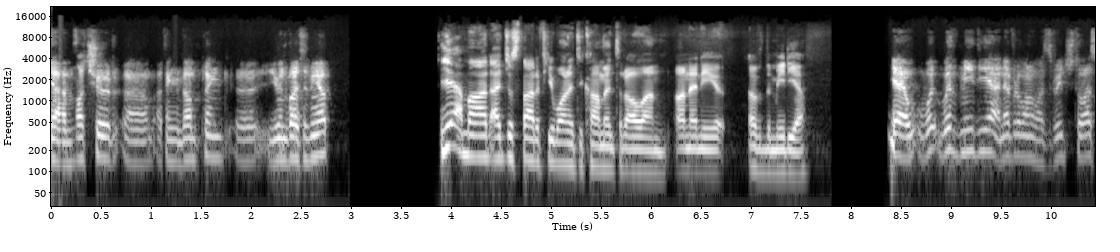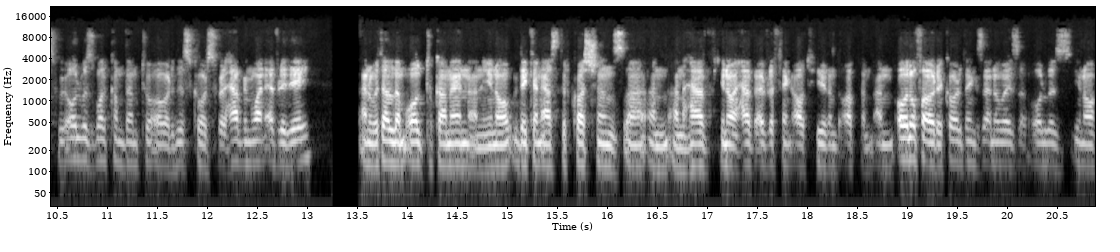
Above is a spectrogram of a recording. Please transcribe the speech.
Yeah, I'm not sure. Um, I think Dumpling, uh, you invited me up. Yeah, Mod. I just thought if you wanted to comment at all on on any of the media. Yeah, with, with media and everyone who has reached to us, we always welcome them to our discourse. We're having one every day, and we tell them all to come in, and you know they can ask their questions uh, and and have you know have everything out here the open. And all of our recordings, anyways, are always you know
